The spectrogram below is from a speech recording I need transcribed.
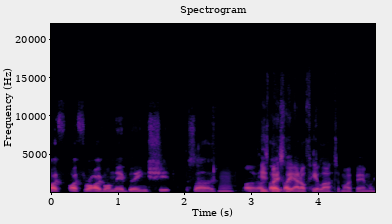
I I thrive on their being shit. So mm. uh, he's they, basically they, Adolf Hitler to my family.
